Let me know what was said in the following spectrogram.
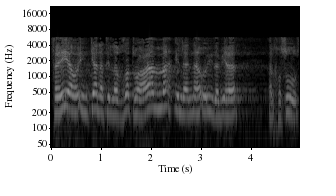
فهي وإن كانت لفظتها عامة إلا أنها أريد بها الخصوص.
